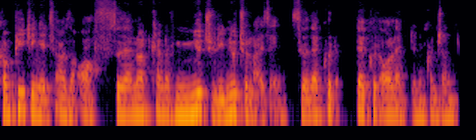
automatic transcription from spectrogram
competing each other off. So they're not kind of mutually neutralizing. So they could, they could all act in conjunction.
